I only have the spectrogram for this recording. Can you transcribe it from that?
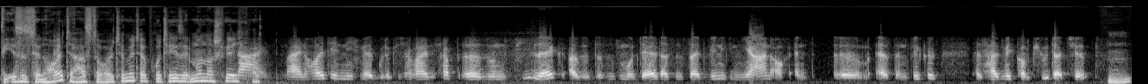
Wie ist es denn heute? Hast du heute mit der Prothese immer noch Nein, Schwierigkeiten? nein, heute nicht mehr, glücklicherweise. Ich habe äh, so ein C-Leg, also das ist ein Modell, das ist seit wenigen Jahren auch ent, äh, erst entwickelt. Das ist halt mit Computerchips. Mhm.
